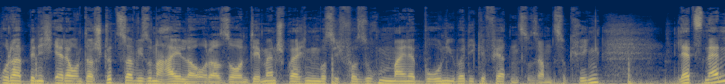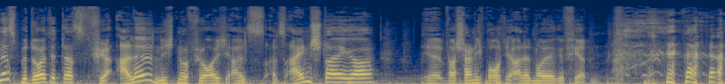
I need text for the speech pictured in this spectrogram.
oder bin ich eher der Unterstützer wie so ein Heiler oder so. Und dementsprechend muss ich versuchen, meine Boni über die Gefährten zusammenzukriegen. Letzten Endes bedeutet das für alle, nicht nur für euch als, als Einsteiger, äh, wahrscheinlich braucht ihr alle neue Gefährten. das,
